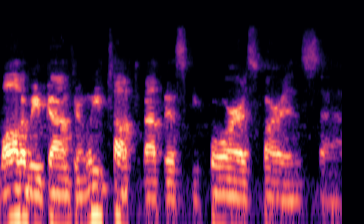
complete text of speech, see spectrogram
all that we've gone through, and we've talked about this before as far as um,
